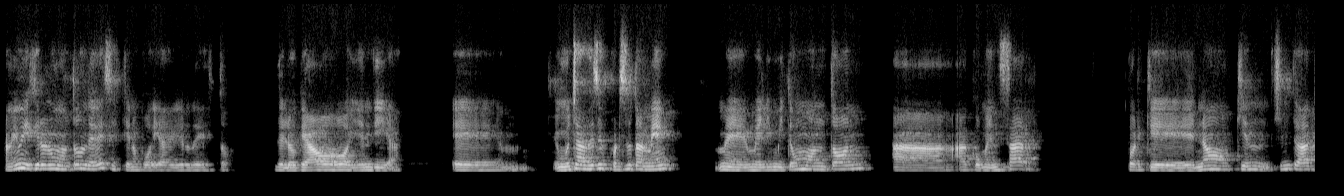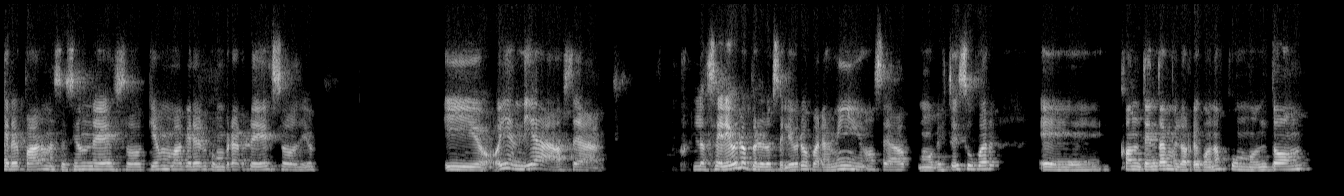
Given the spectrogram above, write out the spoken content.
A mí me dijeron un montón de veces que no podía vivir de esto, de lo que hago hoy en día. Eh, y muchas veces por eso también me, me limité un montón a, a, comenzar, porque no, ¿quién, ¿quién te va a querer pagar una sesión de eso? ¿Quién va a querer comprarte eso? Y hoy en día, o sea, lo celebro, pero lo celebro para mí, o sea, como que estoy súper eh, contenta, me lo reconozco un montón.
